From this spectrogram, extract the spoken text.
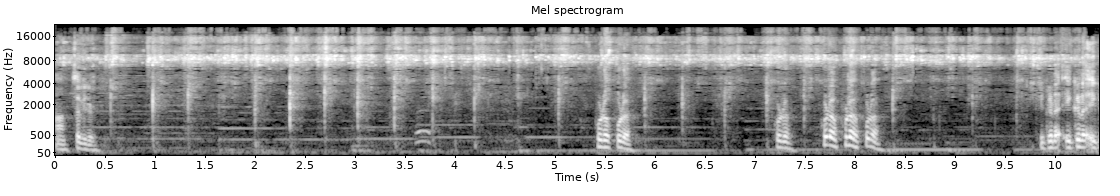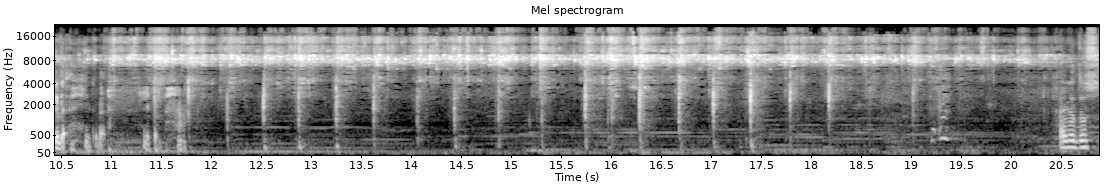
हां चल इकडे पुढं पुढं पुढं पुढं पुढं पुढं इकडं इकडं इकडं इकडं इकडं हां काय घेतोस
